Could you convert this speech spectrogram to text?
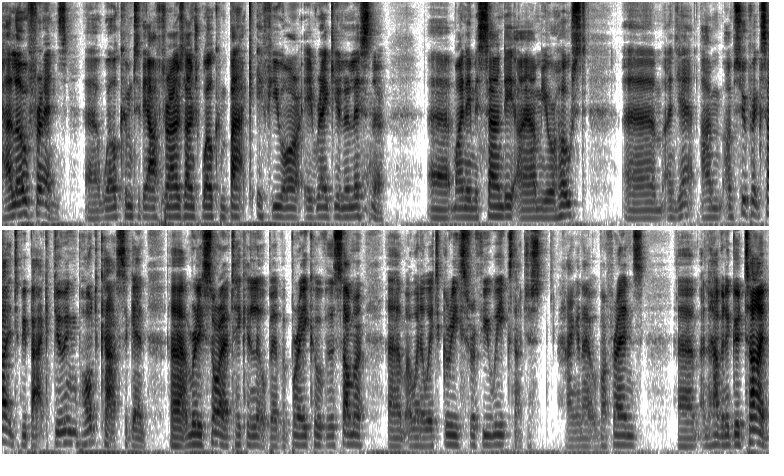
Hello, friends. Uh, welcome to the After Hours Lounge. Welcome back if you are a regular listener. Uh, my name is Sandy. I am your host. Um, and yeah, I'm, I'm super excited to be back doing podcasts again. Uh, I'm really sorry I've taken a little bit of a break over the summer. Um, I went away to Greece for a few weeks, not just hanging out with my friends um, and having a good time.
